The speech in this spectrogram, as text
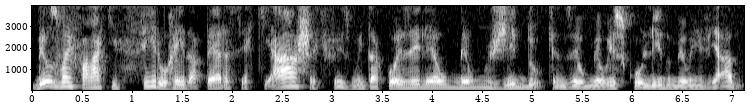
Deus vai falar que Ciro, rei da Pérsia, que acha que fez muita coisa, ele é o meu ungido, quer dizer, o meu escolhido, o meu enviado.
